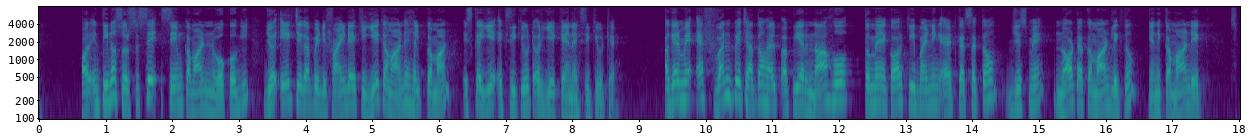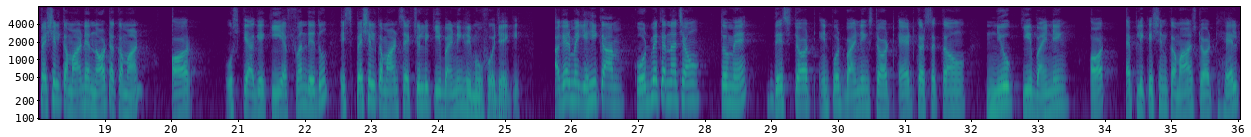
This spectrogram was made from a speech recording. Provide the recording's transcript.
اور ان تینوں سورسز سے سیم کمانڈ انووک ہوگی، جو ایک جگہ پہ ڈیفائنڈ ہے کہ یہ کمانڈ ہے ہیلپ کمانڈ اس کا یہ ایکسیکیوٹ اور یہ کین ایکسیکیوٹ ہے۔ اگر میں ایف ون پہ چاہتا ہوں ہیلپ اپیئر نہ ہو، تو میں ایک اور کی بائنڈنگ ایڈ کر سکتا ہوں، جس میں ناٹ اے کمانڈ لکھ دوں یعنی کمانڈ ایک اسپیشل کمانڈ ہے ناٹ اے کمانڈ اور اس کے آگے کی ایف ون دے دوں اسپیشل کمانڈ سے ایکچولی کی بائنڈنگ ریموو ہو جائے گی۔ اگر میں یہی کام کوڈ میں کرنا چاہوں، تو میں this dot input binding dot add کر سکتا ہوں نیو کی بائنڈنگ اور اپلیکیشن کمانڈ ڈاٹ ہیلپ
